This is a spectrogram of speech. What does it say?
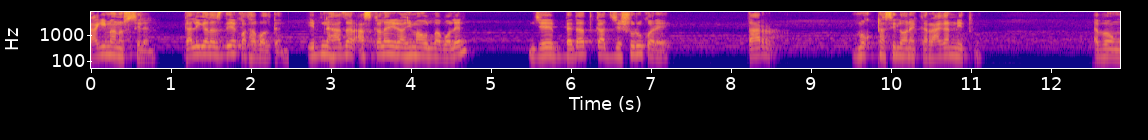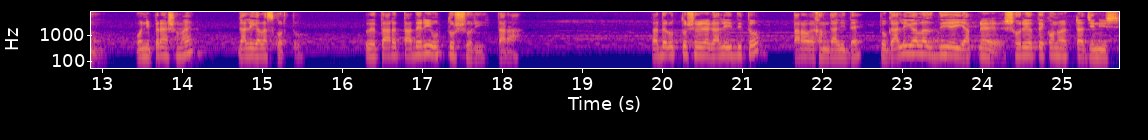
রাগী মানুষ ছিলেন। গালিগালাজ দিয়ে কথা বলতেন। ইবনে হাজার আসকালানি রাহিমাউল্লাহ বলেন যে, বেদাত কাজ যে শুরু করে, তার মুখটা ছিল অনেক রাগান্বিত এবং উনি প্রায় সময় গালিগালাজ করত। তার, তাদেরই উত্তরস্বরী তারা। তাদের উত্তরসূরিরা গালি দিত, তারাও এখন গালি দেয়। তো গালিগালাজ দিয়েই আপনি শরীয়তে কোনো একটা জিনিস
